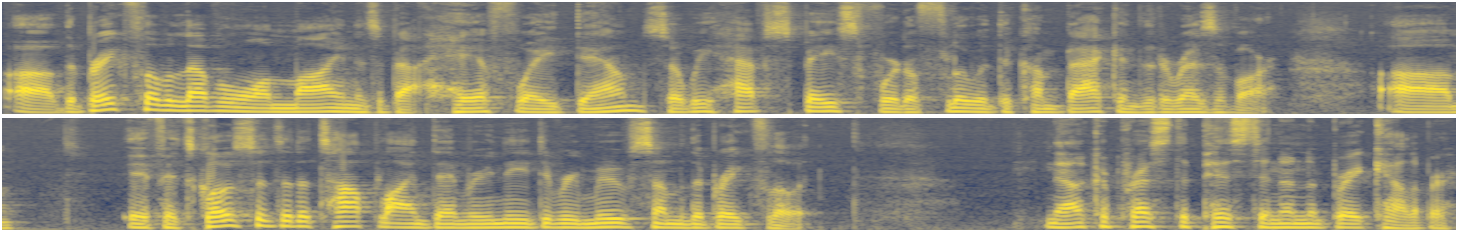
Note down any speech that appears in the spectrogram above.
Uh, the brake fluid level on mine is about halfway down, so we have space for the fluid to come back into the reservoir. Um, if it's closer to the top line, then we need to remove some of the brake fluid. Now compress the piston on the brake caliper.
